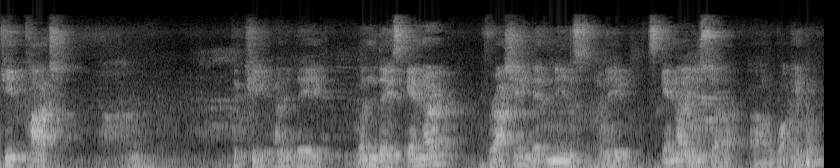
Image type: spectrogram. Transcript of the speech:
Keep touch the key and the when the scanner flashing that means the scanner is uh, uh, working.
